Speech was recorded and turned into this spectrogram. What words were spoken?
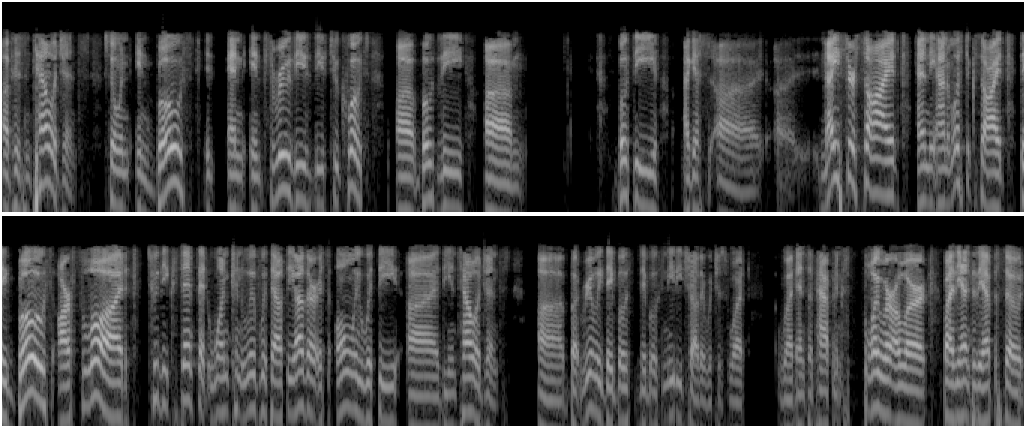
of his intelligence. So in, in both, and in, through these, these two quotes, uh, both the, um, both the, I guess, uh, uh, nicer side and the animalistic side, they both are flawed to the extent that one can live without the other. It's only with the, uh, the intelligence. Uh, but really, they both, they both need each other, which is what, what ends up happening. Spoiler alert: by the end of the episode,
